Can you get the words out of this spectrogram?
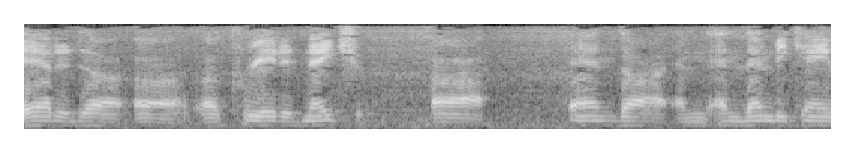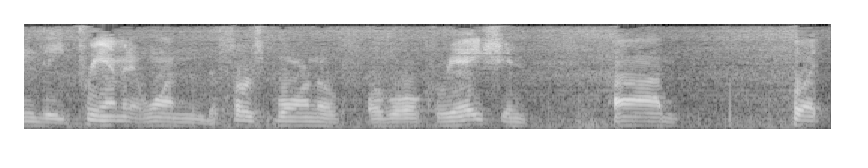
added uh, uh, created nature, uh, and and and then became the preeminent one, the firstborn of, of all creation. Um, but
